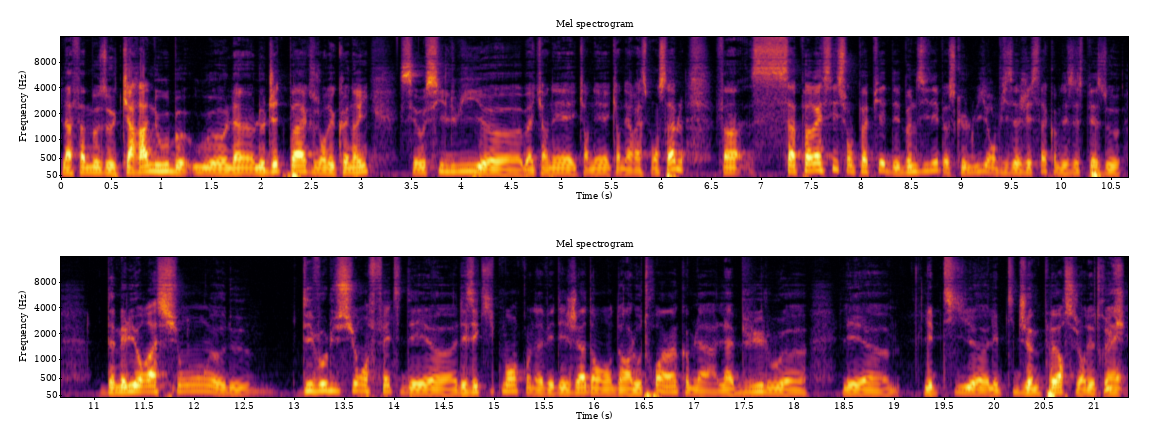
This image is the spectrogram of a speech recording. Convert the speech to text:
la fameuse Karanoob ou euh, le jetpack, ce genre de conneries, c'est aussi lui euh, bah, qui, en est, qui, en est, qui en est responsable. Enfin, ça paraissait sur le papier des bonnes idées parce que lui envisageait ça comme des espèces de d'amélioration, euh, de d'évolution en fait des, des équipements qu'on avait déjà dans, dans Halo 3, hein, comme la, la bulle ou les, les, petits, les petits jumpers, ce genre de trucs.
